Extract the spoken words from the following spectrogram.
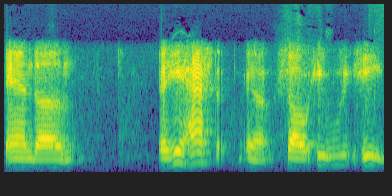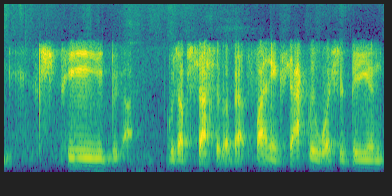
and um, he has to. You know, so he he he was obsessive about finding exactly what should be in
